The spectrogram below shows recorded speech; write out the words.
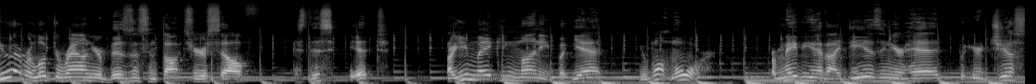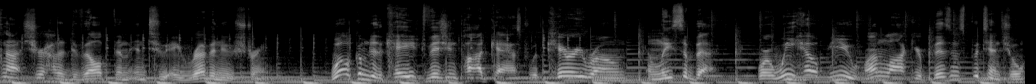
you ever looked around your business and thought to yourself, is this it? Are you making money, but yet you want more? Or maybe you have ideas in your head, but you're just not sure how to develop them into a revenue stream. Welcome to the Caged Vision Podcast with Carrie Rome and Lisa Beck, where we help you unlock your business potential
